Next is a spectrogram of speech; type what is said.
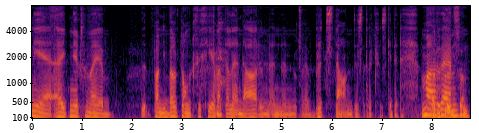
nee, hy het net vir my 'n van die biltong gegee wat hulle in daar in in in uh, Britstown distrik geskiet het. Maar Watter ehm, prins dan?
